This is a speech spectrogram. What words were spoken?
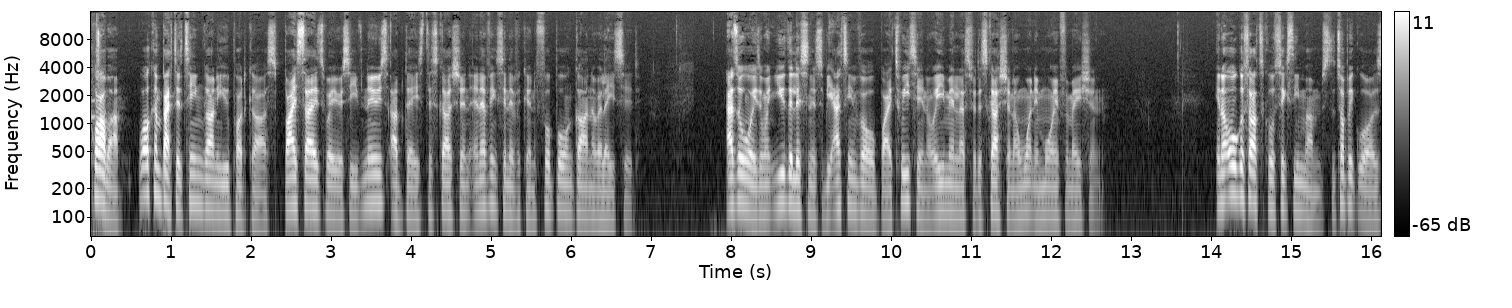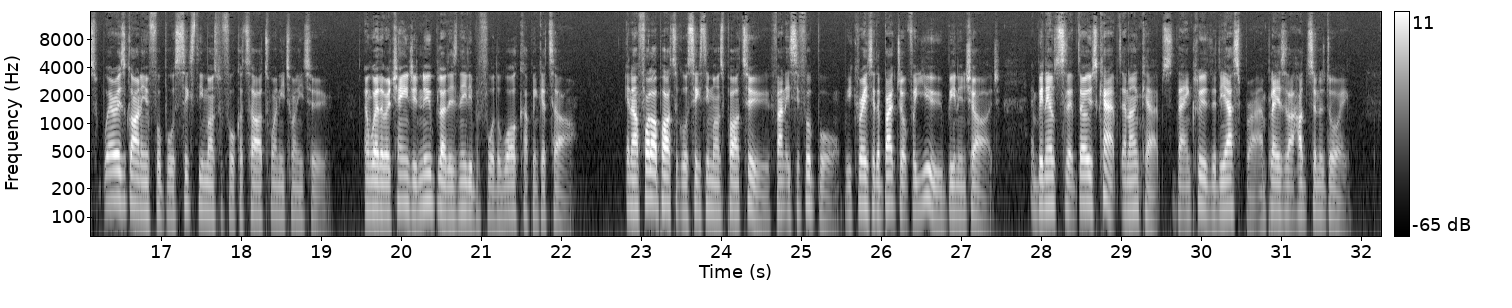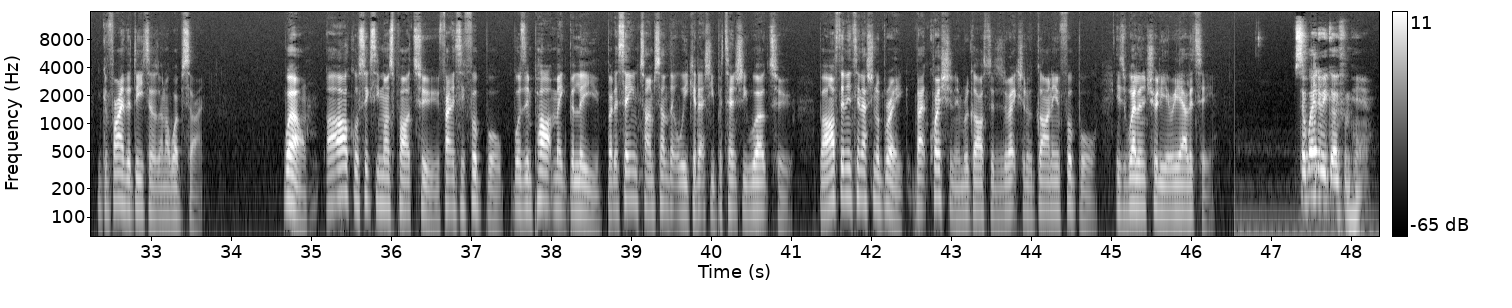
Akwaba, welcome back to the Team Ghana U podcast, by sides where you receive news, updates, discussion, and everything significant football and Ghana related. As always, I want you, the listeners, to be actively involved by tweeting or emailing us for discussion or wanting more information. In our August article, 16 months, the topic was Where is Ghanaian football 16 months before Qatar 2022? and whether a change in new blood is needed before the World Cup in Qatar. In our follow up article, 16 months part 2, Fantasy Football, we created a backdrop for you being in charge and being able to select those capped and uncapped that include the diaspora and players like Hudson Odoi. You can find the details on our website. Well, our article 60 months part 2, Fantasy Football, was in part make believe, but at the same time something we could actually potentially work to. But after an international break, that question in regards to the direction of Ghanaian football is well and truly a reality. So, where do we go from here?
